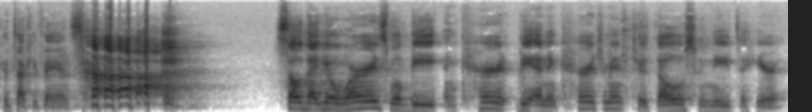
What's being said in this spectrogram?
Kentucky fans. so that your words will be, encourage, be an encouragement to those who need to hear it.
